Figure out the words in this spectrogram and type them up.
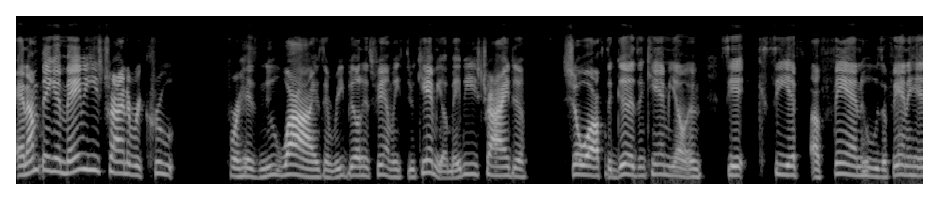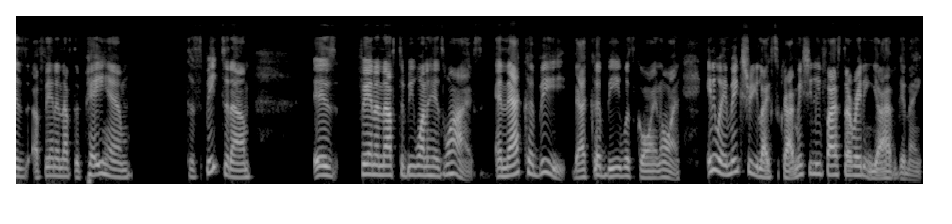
And I'm thinking maybe he's trying to recruit for his new wives and rebuild his family through Cameo. Maybe he's trying to show off the goods in Cameo and see see if a fan who's a fan of his, a fan enough to pay him to speak to them, is fan enough to be one of his wives. And that could be that could be what's going on. Anyway, make sure you like, subscribe, make sure you leave five star rating. Y'all have a good night.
